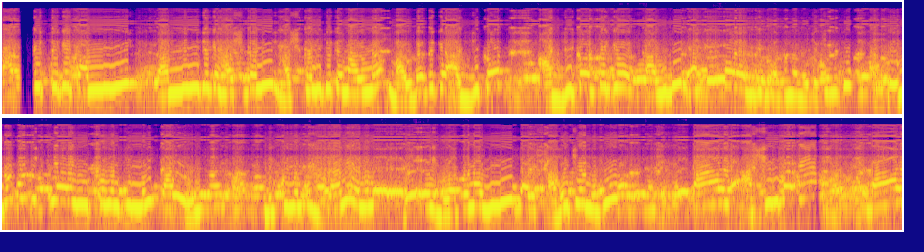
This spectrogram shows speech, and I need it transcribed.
পাখির থেকে কামদিনী কামদিনী থেকে হাসকালি হাসকালি থেকে মালদা মালদা থেকে আরজিকর আরজিকর থেকে কালদির একের পর এক যে ঘটনা ঘটে চলেছে। কোনো প্রতিক্রিয়া মুখ্যমন্ত্রী নেই, কারণ মুখ্যমন্ত্রী জানেন এই ঘটনাগুলি, তার সাহচর্য, তার আশীর্বাদে, তার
